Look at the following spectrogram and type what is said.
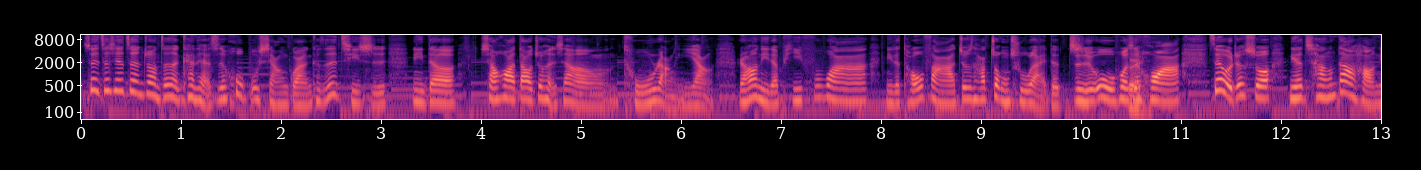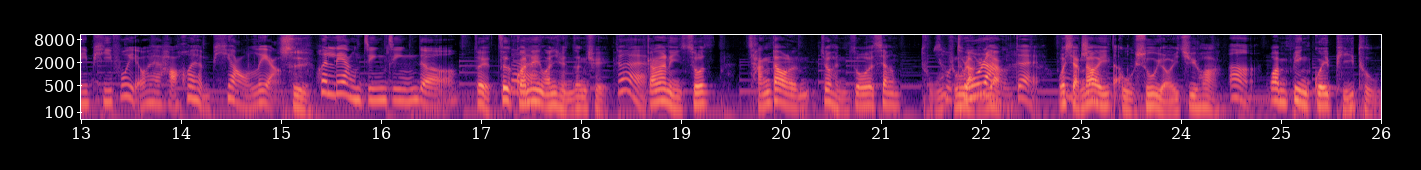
所以这些症状真的看起来是互不相关，可是其实你的消化道就很像土壤一样，然后你的皮肤啊、你的头发、啊、就是它种出来的植物或是花，所以我就说你的肠道好，你皮肤也会好，会很漂亮，是会亮晶晶的。对这个观念完全正确。对，刚刚你说肠道人就很多像土土土壤一样，对，我想到一，古书有一句话：嗯，万病归脾土，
